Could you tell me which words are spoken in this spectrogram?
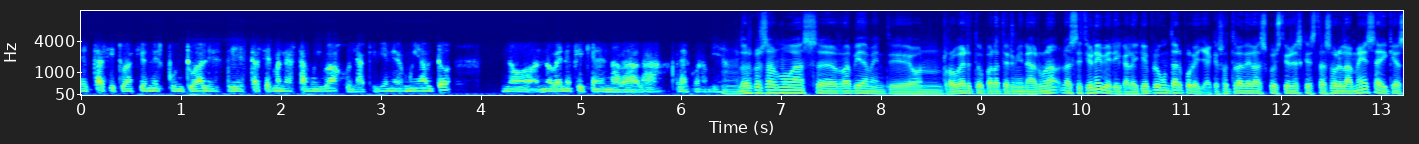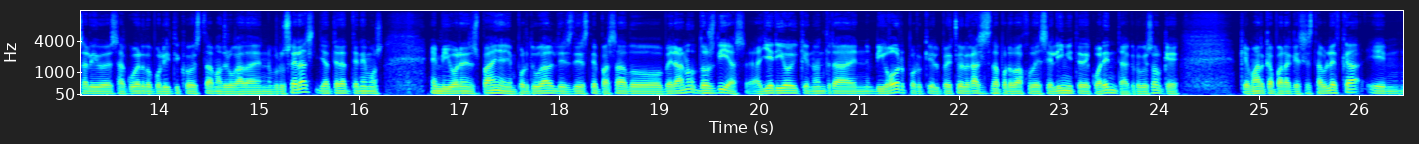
estas situaciones puntuales de esta semana está muy bajo y la que viene es muy alto, no, no benefician en nada a la, economía. Dos cosas más eh, rápidamente, don Roberto, para terminar. Una, la sección ibérica, le quiero preguntar por ella, que es otra de las cuestiones que está sobre la mesa y que ha salido de desacuerdo político esta madrugada en Bruselas. Ya te la tenemos en vigor en España y en Portugal desde este pasado verano. Dos días, ayer y hoy, que no entra en vigor porque el precio del gas está por debajo de ese límite de 40, creo que es el que, que marca para que se establezca. Em,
